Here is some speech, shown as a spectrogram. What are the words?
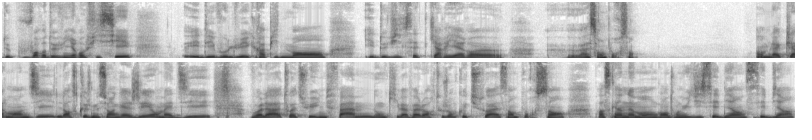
de pouvoir devenir officier et d'évoluer rapidement et de vivre cette carrière à 100%. On me l'a clairement dit, lorsque je me suis engagée, on m'a dit, voilà, toi tu es une femme, donc il va falloir toujours que tu sois à 100%, parce qu'un homme, quand on lui dit c'est bien, c'est bien,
